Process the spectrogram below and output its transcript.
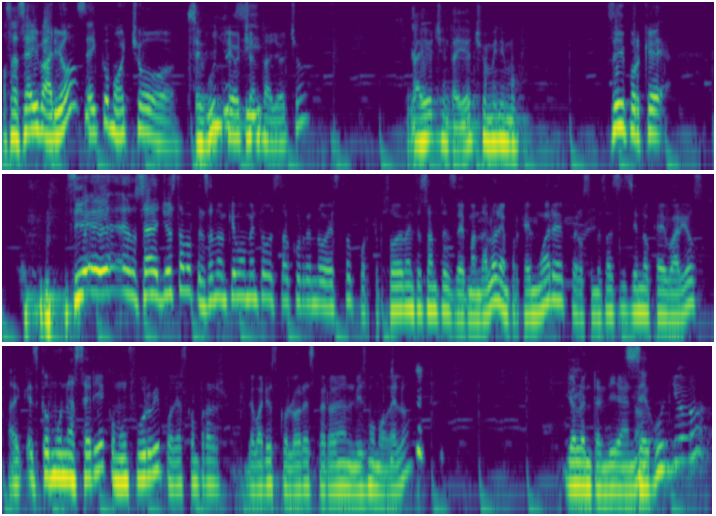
O sea, si hay varios, hay como 8, según yo, 88. Hay 88 mínimo. Sí, porque Sí, eh, o sea, yo estaba pensando en qué momento está ocurriendo esto, porque pues, obviamente es antes de Mandalorian, porque ahí muere, pero si me estás diciendo que hay varios, es como una serie, como un Furby, podías comprar de varios colores, pero eran el mismo modelo. Yo lo entendía, ¿no? Según yo,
